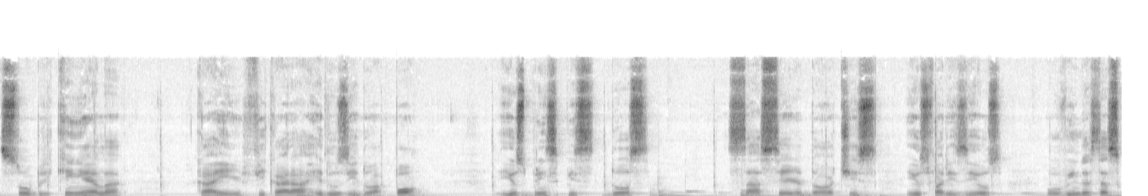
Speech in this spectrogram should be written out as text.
sobre quem ela cair ficará reduzido a pó. E os príncipes dos sacerdotes e os fariseus, ouvindo estas,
